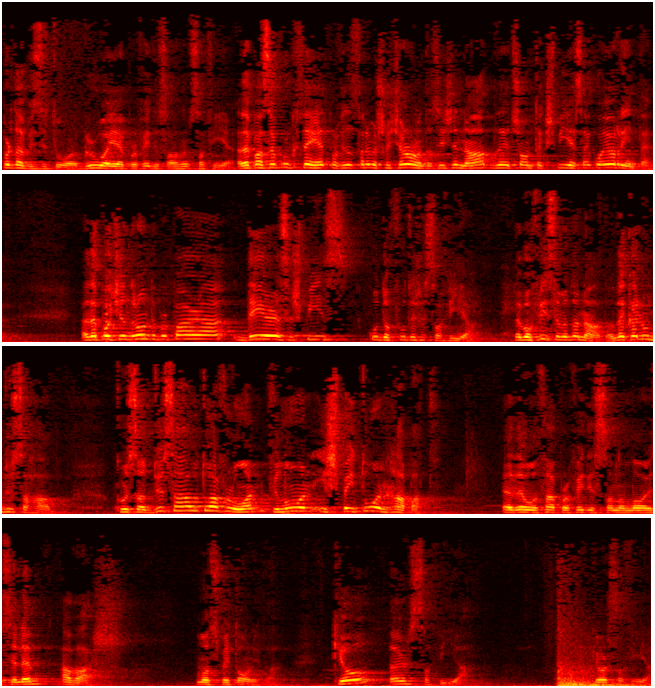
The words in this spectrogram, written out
për ta vizituar, gruaja e profetit sallallahu alajhi wasallam Safia. Dhe pastaj kur kthehet, profeti sallallahu alajhi wasallam e shoqëron atë se ishte natë dhe e çon tek shtëpia e saj ku ajo rrinte. Edhe po qëndronte përpara derës së shtëpisë ku do futeshe Safia. Dhe po fliste me të natën dhe kalojnë dy sahabë. Kur sa dy sahabët u afruan, filluan i shpejtuan hapat. Edhe u tha profeti sallallahu alaihi wasallam, "Avash, mos shpejtoni tha. Kjo është Safia. Kjo është Safia."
